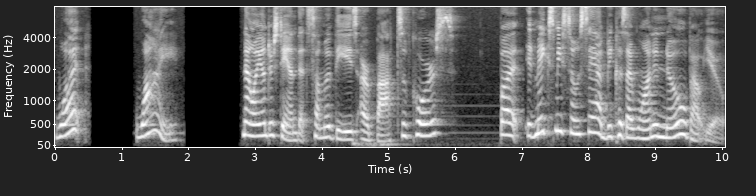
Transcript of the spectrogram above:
What? Why? Now, I understand that some of these are bots, of course, but it makes me so sad because I want to know about you.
